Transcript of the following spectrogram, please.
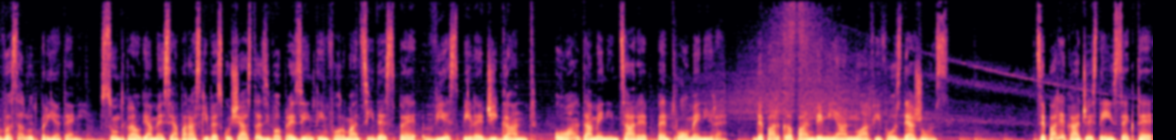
Vă salut, prieteni! Sunt Claudia Mesea Paraschivescu și astăzi vă prezint informații despre viespile gigant, o altă amenințare pentru omenire. De parcă pandemia nu ar fi fost de ajuns. Se pare că aceste insecte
